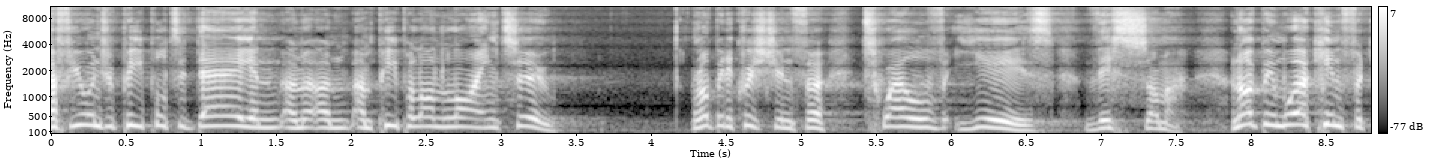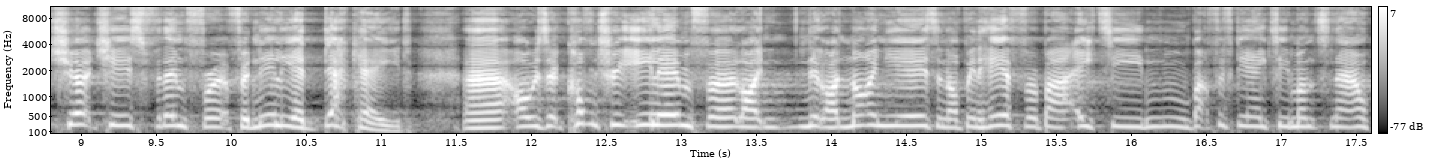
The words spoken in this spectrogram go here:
a few hundred people today and, and, and people online too. I've been a Christian for 12 years this summer. And I've been working for churches for them for, for nearly a decade. Uh, I was at Coventry Elim for like, like nine years, and I've been here for about 18, about 15, 18 months now.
